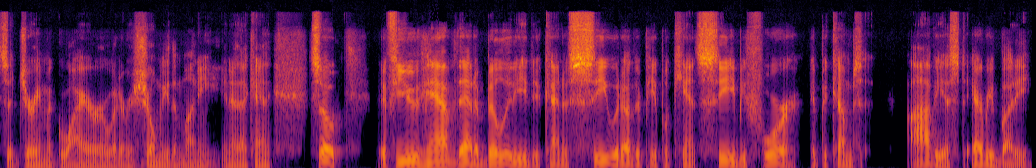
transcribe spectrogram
is it Jerry Maguire or whatever, show me the money, you know, that kind of thing. So if you have that ability to kind of see what other people can't see before it becomes obvious to everybody,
